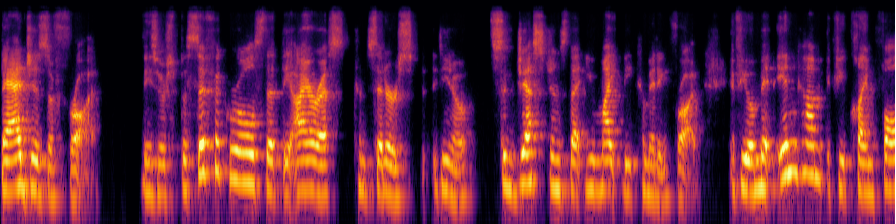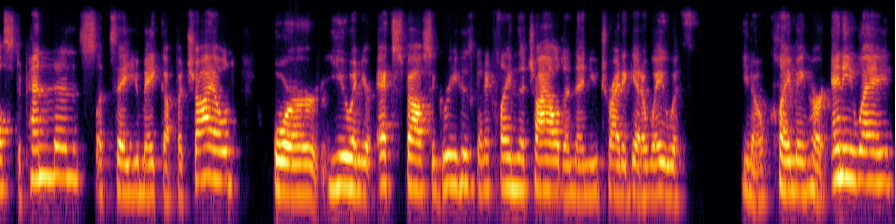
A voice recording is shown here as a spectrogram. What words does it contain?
Badges of fraud. These are specific rules that the IRS considers, you know, suggestions that you might be committing fraud. If you omit income, if you claim false dependents, let's say you make up a child, or you and your ex-spouse agree who's going to claim the child, and then you try to get away with, you know, claiming her anyway,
